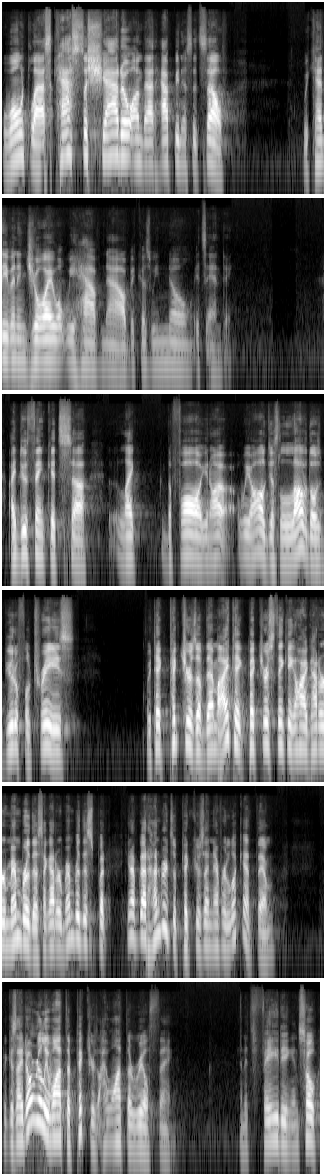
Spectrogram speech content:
won't last casts a shadow on that happiness itself. We can't even enjoy what we have now because we know it's ending. I do think it's uh, like the fall. You know, we all just love those beautiful trees we take pictures of them. I take pictures thinking, oh, I got to remember this. I got to remember this. But, you know, I've got hundreds of pictures. I never look at them because I don't really want the pictures. I want the real thing. And it's fading. And so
